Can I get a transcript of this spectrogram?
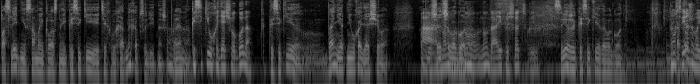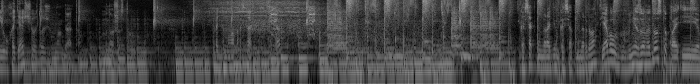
Последние самые классные косяки этих выходных обсудить наши, правильно? Косяки уходящего года. Косяки, да нет, не уходящего, а, А, пришедшего ну, года. Ну, ну да, и пришедшего. и- Свежие косяки этого года. Ну, а свежего и уходящего тоже. Ну да, там множество. Поэтому вам расскажем о косяках. Косяк номер один, косяк номер два. Я был вне зоны доступа и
